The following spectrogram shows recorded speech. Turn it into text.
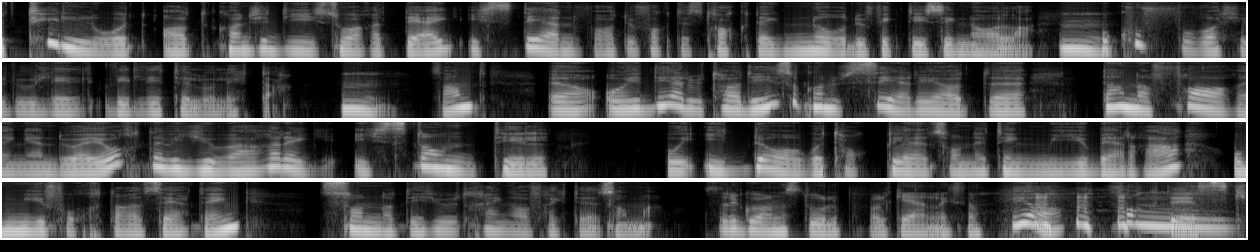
og tillot at kanskje de såret deg, istedenfor at du faktisk trakk deg når du fikk de signalene? Mm. Og hvorfor var ikke du villig til å lytte? Mm. Sant? Eh, Og idet du tar de, så kan du se det at eh, den erfaringen du har gjort, det vil gjøre deg i stand til å i dag å takle sånne ting mye bedre, og mye fortere se ting, sånn at ikke du trenger å frykte det samme. Så det går an å stole på folk igjen, liksom. Ja, faktisk.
